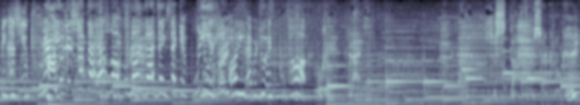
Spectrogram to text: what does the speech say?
Because you promised. Now you just shut the hell up for one goddamn second, please. Right. All you ever do is talk. Okay, guys. Just stop for a second, okay?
